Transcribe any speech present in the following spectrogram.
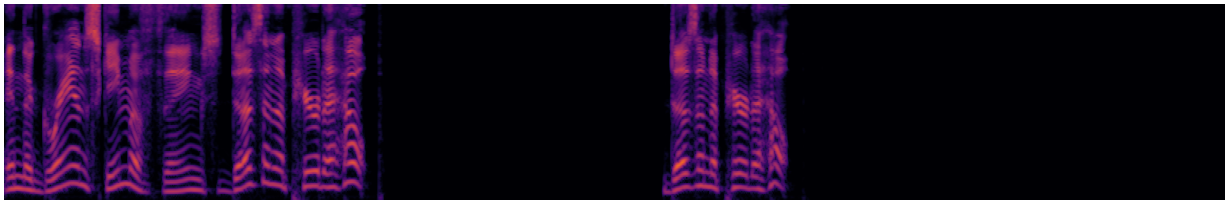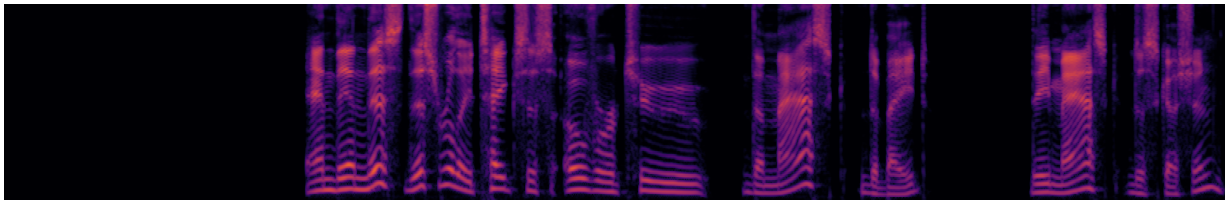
in the grand scheme of things doesn't appear to help. Doesn't appear to help. And then this this really takes us over to the mask debate, the mask discussion.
